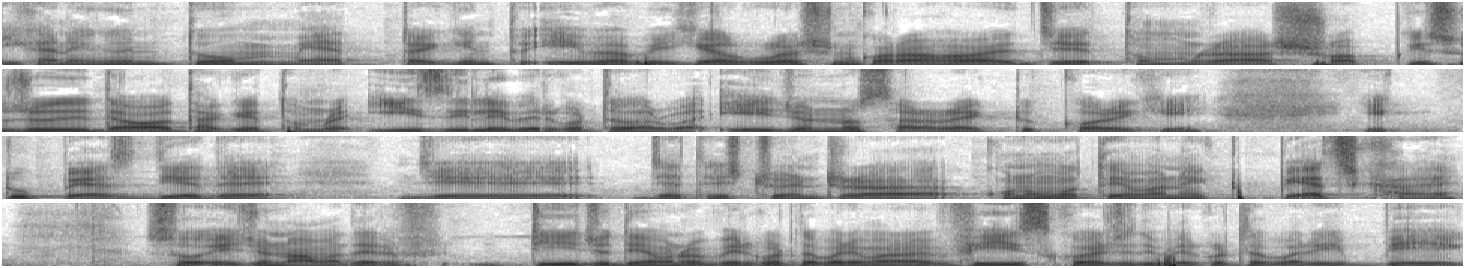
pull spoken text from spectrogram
এইখানে কিন্তু ম্যাথটা কিন্তু এইভাবেই ক্যালকুলেশন করা হয় যে তোমরা সব কিছু যদি দেওয়া থাকে, তোমরা ইজিলি বের করতে পারবা। এই জন্য স্যাররা একটু করে কি, একটু প্যাচ দিয়ে দেয়। যে যাতে স্টুডেন্টরা কোনো মতে মানে একটু প্যাচ খায়। সো এই জন্য আমাদের ডি যদি আমরা বের করতে পারি মানে ভি স্কোয়ার যদি বের করতে পারি বেগ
